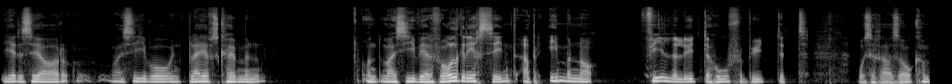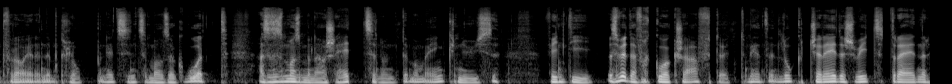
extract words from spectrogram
jedes Jahr, weiß ich, wo in die Playoffs kommen, und weil sie wie erfolgreich sind, aber immer noch vielen Leuten Haufen bietet, die sich auch so freuen an dem Club. Und jetzt sind sie mal so gut. Also das muss man auch schätzen und den Moment geniessen, finde ich. Es wird einfach gut geschafft dort. Wir haben Luca Ceré, der Schweizer Trainer,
